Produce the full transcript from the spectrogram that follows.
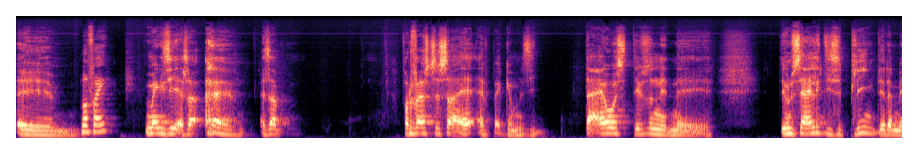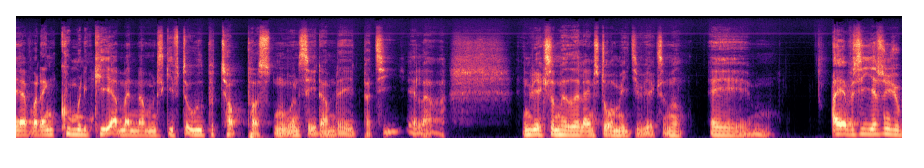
Øh, Hvorfor ikke? Man kan sige, altså, altså for det første så er, kan man sige, der er jo, det er sådan en, øh, det er jo en særlig disciplin, det der med, hvordan kommunikerer man, når man skifter ud på topposten, uanset om det er et parti, eller en virksomhed, eller en stor medievirksomhed. Øh, og jeg vil sige, jeg synes jo,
